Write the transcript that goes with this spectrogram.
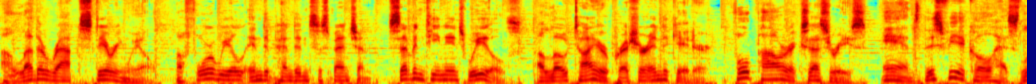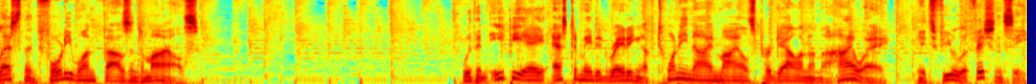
a leather-wrapped steering wheel, a four-wheel independent suspension, 17-inch wheels, a low tire pressure indicator, full power accessories, and this vehicle has less than 41,000 miles. With an EPA estimated rating of 29 miles per gallon on the highway, its fuel efficiency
